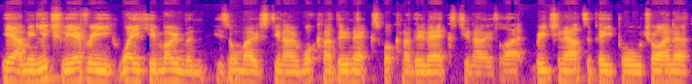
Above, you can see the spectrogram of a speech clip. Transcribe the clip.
yeah, I mean literally every waking moment is almost you know what can I do next? What can I do next? You know, like reaching out to people, trying to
